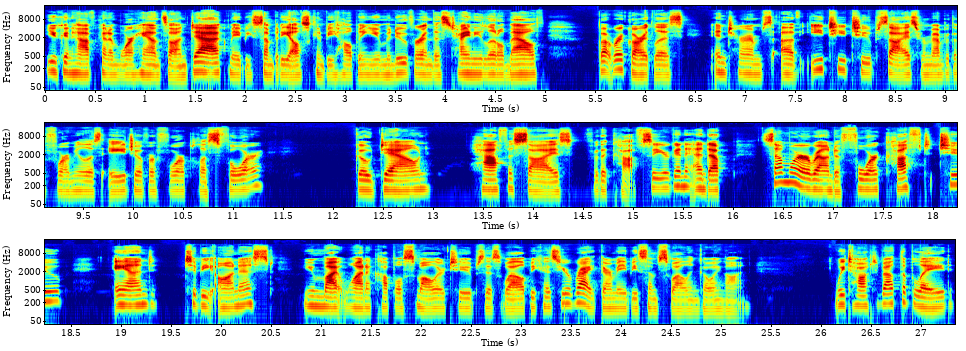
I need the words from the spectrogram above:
you can have kind of more hands on deck. Maybe somebody else can be helping you maneuver in this tiny little mouth. But regardless, in terms of ET tube size, remember the formula is age over four plus four. Go down half a size for the cuff. So you're going to end up somewhere around a four cuffed tube. And to be honest, you might want a couple smaller tubes as well because you're right, there may be some swelling going on. We talked about the blade.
